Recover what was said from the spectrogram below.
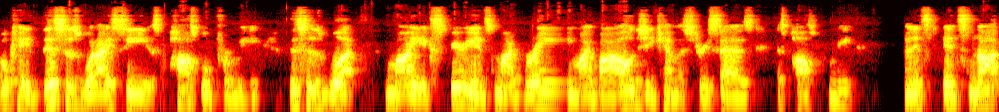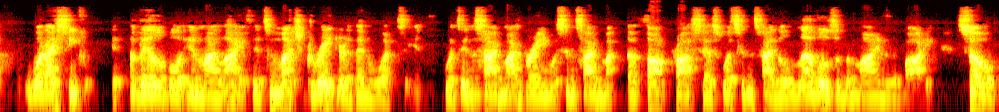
okay, this is what I see is possible for me. This is what my experience, my brain, my biology chemistry says is possible for me. And it's it's not what I see available in my life. It's much greater than what's in, what's inside my brain, what's inside my the thought process, what's inside the levels of the mind and the body. So,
